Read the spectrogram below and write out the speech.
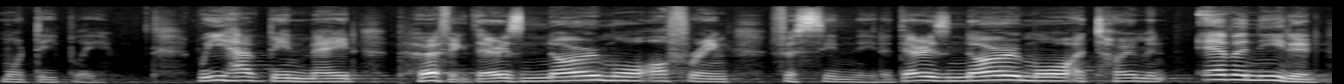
more deeply. We have been made perfect. There is no more offering for sin needed. There is no more atonement ever needed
